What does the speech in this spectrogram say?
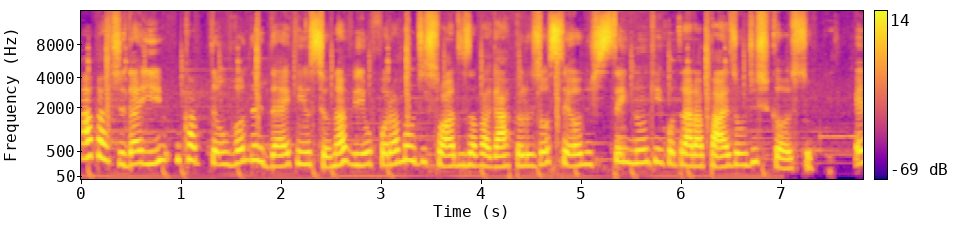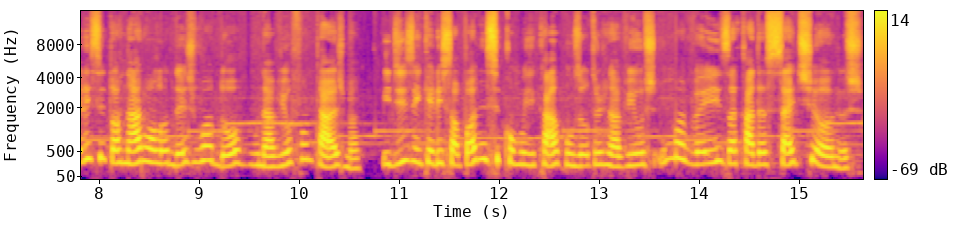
A partir daí, o capitão Vanderdecken e o seu navio foram amaldiçoados a vagar pelos oceanos sem nunca encontrar a paz ou descanso. Eles se tornaram holandês voador, o um navio fantasma, e dizem que eles só podem se comunicar com os outros navios uma vez a cada sete anos,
